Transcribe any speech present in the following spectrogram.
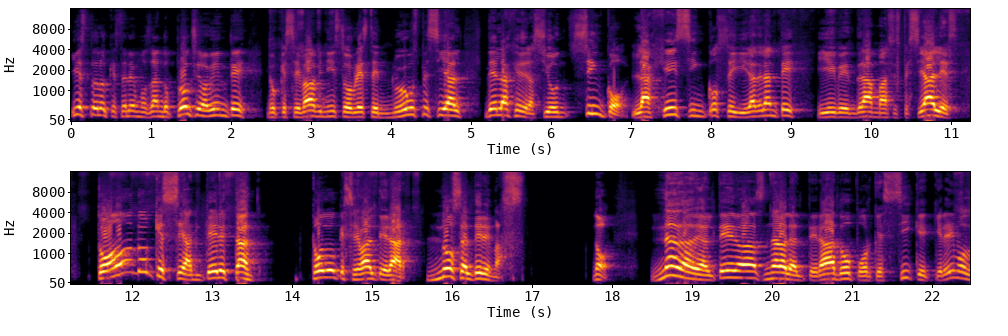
y esto es lo que estaremos dando próximamente, lo que se va a venir sobre este nuevo especial de la generación 5. La G5 seguirá adelante y vendrá más especiales. Todo que se altere tanto, todo que se va a alterar, no se altere más. No, Nada de alteras, nada de alterado, porque sí que queremos,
